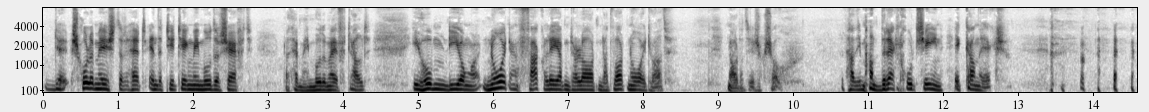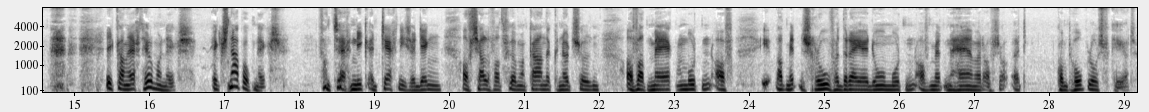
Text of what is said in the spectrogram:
de schoolmeester het in de titting mijn moeder zegt... Dat heeft mijn moeder mij verteld. Je hoeft die jongen nooit een vak leren te laten. Dat wordt nooit wat. Nou, dat is ook zo. Dat had die man direct goed zien. Ik kan niks. ik kan echt helemaal niks. Ik snap ook niks. Van techniek en technische dingen. Of zelf wat voor elkaar knutselen. Of wat merken moeten. Of wat met een schroevendraaier doen moeten. Of met een hamer of zo. Het komt hopeloos verkeerd.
